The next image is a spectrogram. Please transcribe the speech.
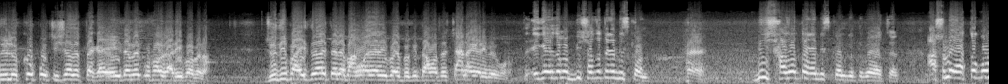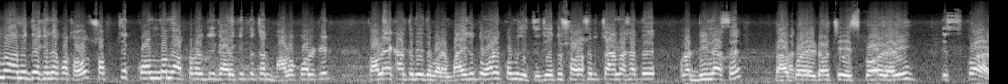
দুই লক্ষ পঁচিশ হাজার টাকা এই দামে কোথাও গাড়ি পাবে না। যদি পাইতে হয় তাহলে বাংলা গাড়ি পাইবো কিন্তু আমাদের চায়না গাড়ি পাবো না। এই গাড়ি বিশ হাজার টাকা ডিসকাউন্ট হ্যাঁ। বিশ হাজার টাকা ডিসকাউন্ট করতে পেরেছেন আসলে এত কমে আমি দেখি না কোথাও। সবচেয়ে কম দামে আপনারা যদি গাড়ি কিনতে চান ভালো কোয়ালিটির তাহলে এখান থেকে নিতে পারেন। বাইরে তো অনেক কমে দিচ্ছে যেহেতু সরাসরি চায়নার সাথে ওনার ডিল আছে। তারপর এটা হচ্ছে এইচ গাড়ি। স্কোয়ার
